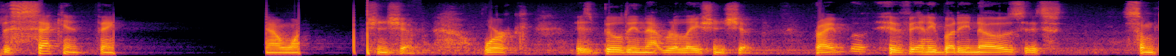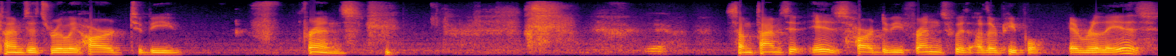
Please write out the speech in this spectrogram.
The second thing I want relationship work is building that relationship, right? If anybody knows, it's sometimes it's really hard to be f- friends. Yeah. Sometimes it is hard to be friends with other people. It really is.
